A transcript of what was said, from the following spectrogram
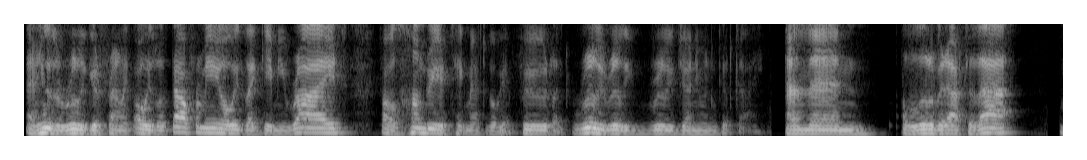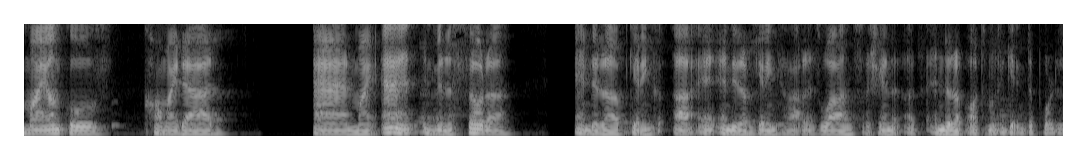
And he was a really good friend, like always looked out for me, always like gave me rides. If I was hungry, he'd take me out to go get food. Like really, really, really genuine good guy. And then a little bit after that, my uncles call my dad and my aunt in Minnesota ended up getting uh, ended up getting caught as well, and so she ended up, ended up ultimately getting deported.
